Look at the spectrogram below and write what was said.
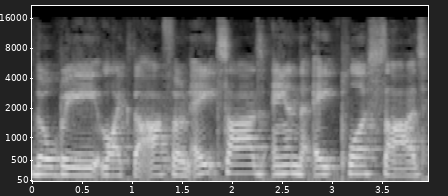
there'll be like the iPhone 8 size and the 8 Plus size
